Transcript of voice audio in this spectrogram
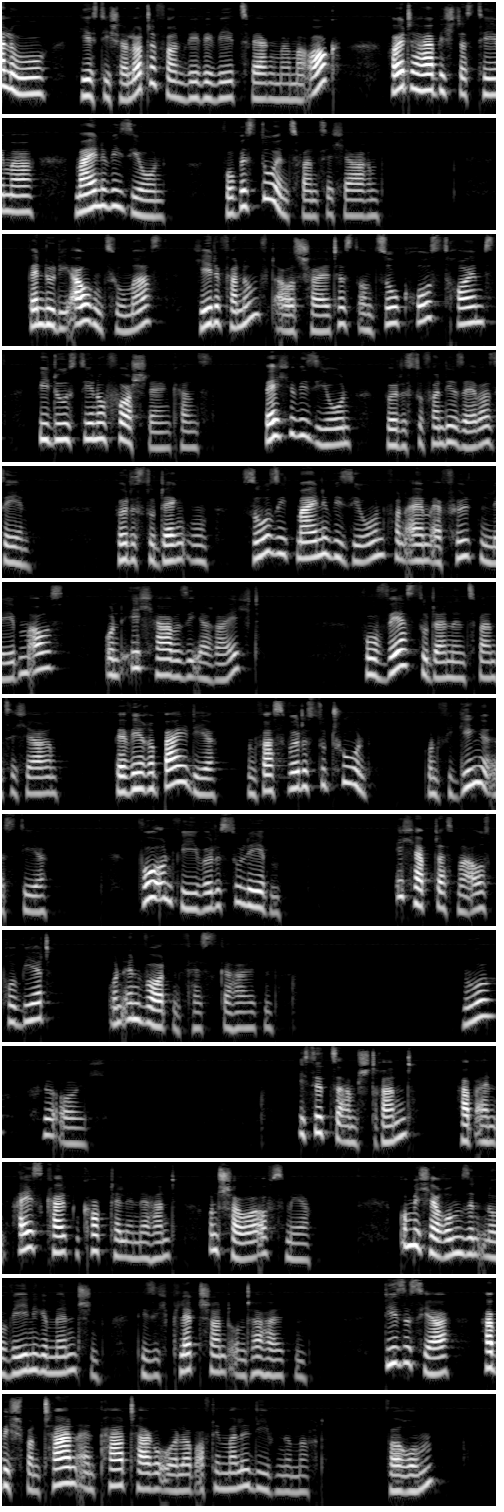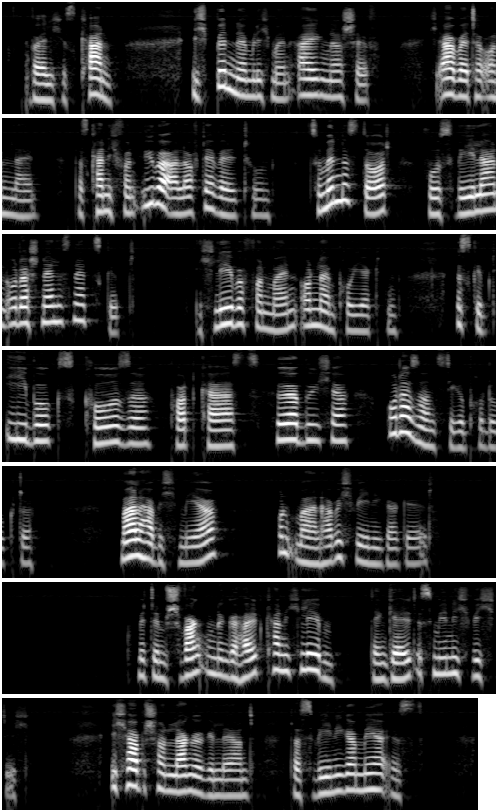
Hallo, hier ist die Charlotte von www.zwergenmama.org. Heute habe ich das Thema Meine Vision. Wo bist du in 20 Jahren? Wenn du die Augen zumachst, jede Vernunft ausschaltest und so groß träumst, wie du es dir nur vorstellen kannst, welche Vision würdest du von dir selber sehen? Würdest du denken, so sieht meine Vision von einem erfüllten Leben aus und ich habe sie erreicht? Wo wärst du dann in zwanzig Jahren? Wer wäre bei dir? Und was würdest du tun? Und wie ginge es dir? Wo und wie würdest du leben? Ich habe das mal ausprobiert und in Worten festgehalten. Nur für euch. Ich sitze am Strand, habe einen eiskalten Cocktail in der Hand und schaue aufs Meer. Um mich herum sind nur wenige Menschen, die sich plätschernd unterhalten. Dieses Jahr habe ich spontan ein paar Tage Urlaub auf den Malediven gemacht. Warum? Weil ich es kann. Ich bin nämlich mein eigener Chef. Ich arbeite online. Das kann ich von überall auf der Welt tun. Zumindest dort, wo es WLAN oder schnelles Netz gibt. Ich lebe von meinen Online-Projekten. Es gibt E-Books, Kurse, Podcasts, Hörbücher oder sonstige Produkte. Mal habe ich mehr, und mal habe ich weniger Geld. Mit dem schwankenden Gehalt kann ich leben, denn Geld ist mir nicht wichtig. Ich habe schon lange gelernt, dass weniger mehr ist.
